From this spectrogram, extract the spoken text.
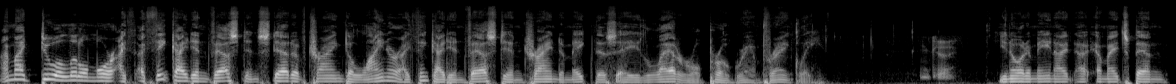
I might do a little more. I, I think I'd invest instead of trying to liner. I think I'd invest in trying to make this a lateral program. Frankly. Okay. You know what I mean? I, I, I might spend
